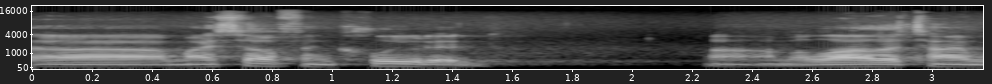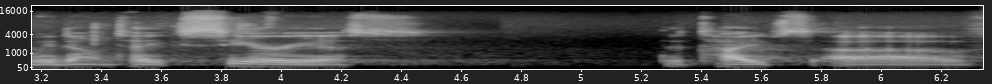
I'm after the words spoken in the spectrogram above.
uh, myself included, um, a lot of the time we don't take serious the types of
